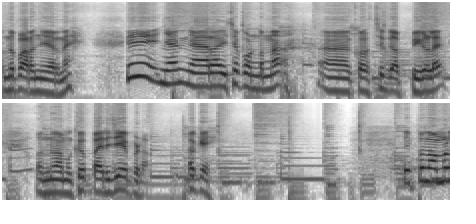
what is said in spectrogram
ഒന്ന് പറഞ്ഞു തരണേ. ഇനി ഞാൻ ഞായറാഴ്ച കൊണ്ടുവന്ന കുറച്ച് ഗപ്പികളെ ഒന്ന് നമുക്ക് പരിചയപ്പെടാം. ഓക്കെ. ഇപ്പോൾ നമ്മൾ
